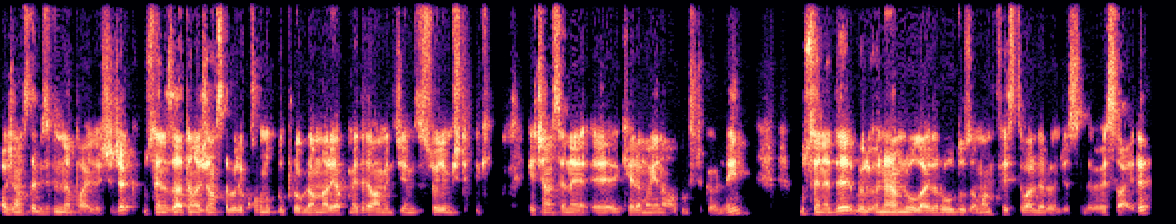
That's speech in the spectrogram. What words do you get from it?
ajansta bizimle paylaşacak. Bu sene zaten ajansta böyle konuklu programlar yapmaya devam edeceğimizi söylemiştik. Geçen sene e, Kerem Ayın'ı almıştık örneğin. Bu sene de böyle önemli olaylar olduğu zaman festivaller öncesinde vesaire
